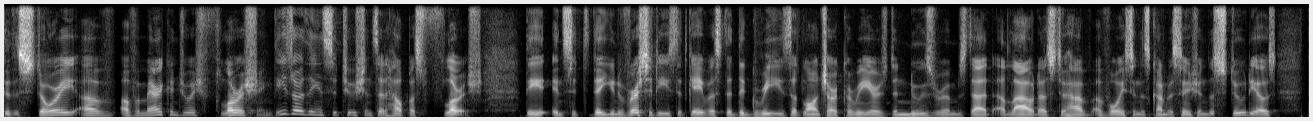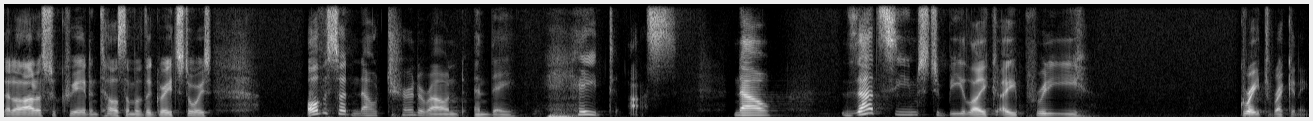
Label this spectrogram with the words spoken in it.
to the story of, of American Jewish flourishing. These are the institutions that help us flourish. The, the universities that gave us the degrees that launch our careers, the newsrooms that allowed us to have a voice in this conversation, the studios that allowed us to create and tell some of the great stories, all of a sudden now turned around and they hate us. Now, that seems to be like a pretty great reckoning,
